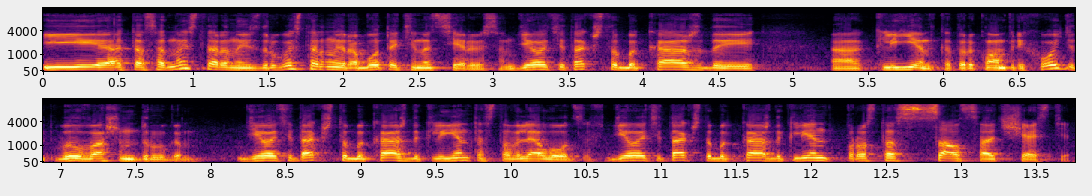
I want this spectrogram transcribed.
И это с одной стороны, и с другой стороны работайте над сервисом. Делайте так, чтобы каждый а, клиент, который к вам приходит, был вашим другом. Делайте так, чтобы каждый клиент оставлял отзыв. Делайте так, чтобы каждый клиент просто ссался от счастья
